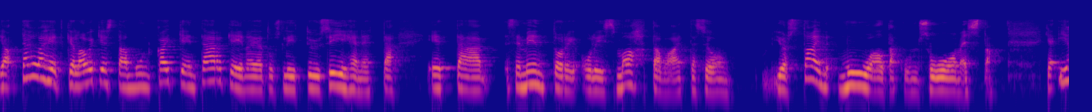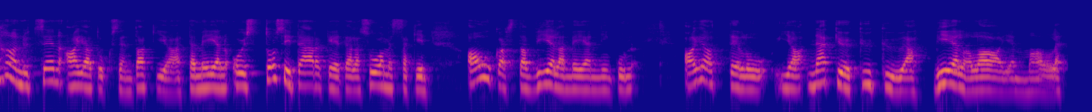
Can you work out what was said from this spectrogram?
ja tällä hetkellä oikeastaan mun kaikkein tärkein ajatus liittyy siihen, että, että se mentori olisi mahtava, että se on jostain muualta kuin Suomesta. Ja ihan nyt sen ajatuksen takia, että meidän olisi tosi tärkeää täällä Suomessakin aukasta vielä meidän niin kuin ajattelu- ja näkökykyä vielä laajemmalle.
